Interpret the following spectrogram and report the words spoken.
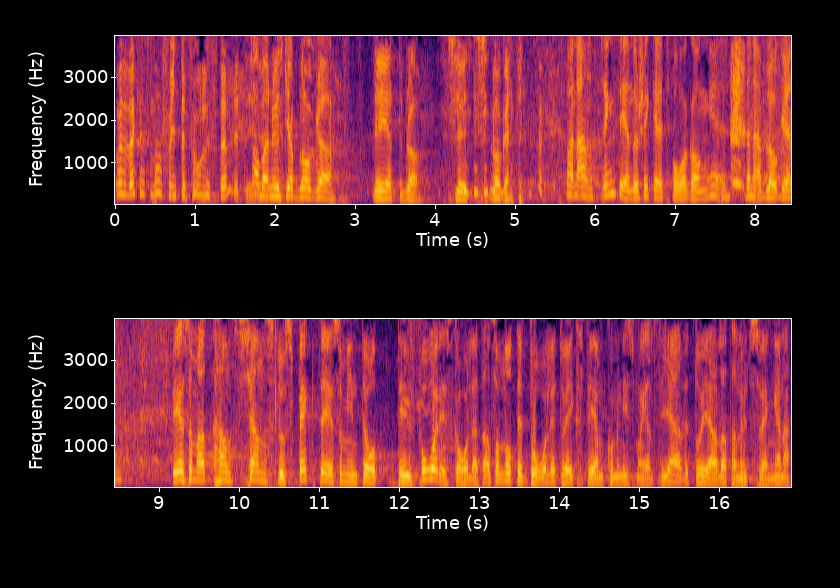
Men det verkar som att han skiter fullständigt i Ja, det. men nu ska jag blogga. Det är jättebra. Slut. Bloggat. Och han ansträngde sig ändå och skickade två gånger, den här bloggen. Det är som att hans känslospekter är som inte åt det euforiska hållet. Alltså om något är dåligt och extrem kommunism och helt förjävligt, då jävlar tar han ut svängarna.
